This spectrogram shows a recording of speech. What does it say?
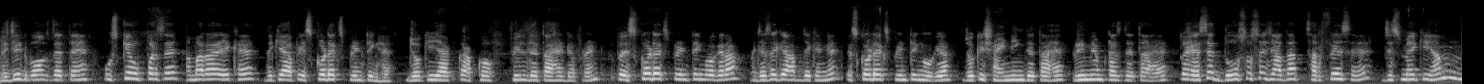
रिजिट बॉक्स देते हैं। उसके ऊपर से हमारा एक है देखिए आप स्कोडेक्स प्रिंटिंग है जो कि आप, आपको फील देता है डिफरेंट तो स्कोडेक्स प्रिंटिंग वगैरह जैसे कि आप देखेंगे स्कोडेक्स प्रिंटिंग हो गया जो कि शाइनिंग देता है प्रीमियम टच देता है। तो ऐसे 200 से ज़्यादा सरफेस है जिसमें कि हम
